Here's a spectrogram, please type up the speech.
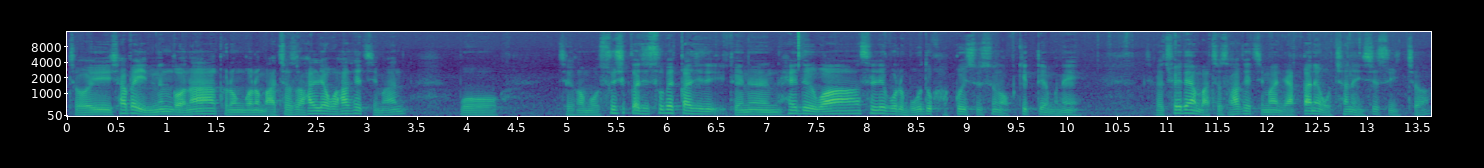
저희 샵에 있는 거나 그런 거는 맞춰서 하려고 하겠지만 뭐 제가 뭐 수십 가지 수백 가지 되는 헤드와 슬리브를 모두 갖고 있을 수는 없기 때문에 제가 최대한 맞춰서 하겠지만 약간의 오차는 있을 수 있죠.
